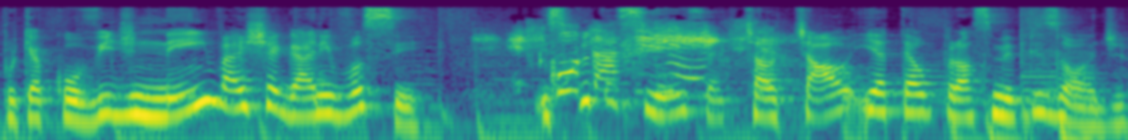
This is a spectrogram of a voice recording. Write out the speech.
porque a Covid nem vai chegar em você. Escuta, Escuta a ciência. Tchau, tchau e até o próximo episódio.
